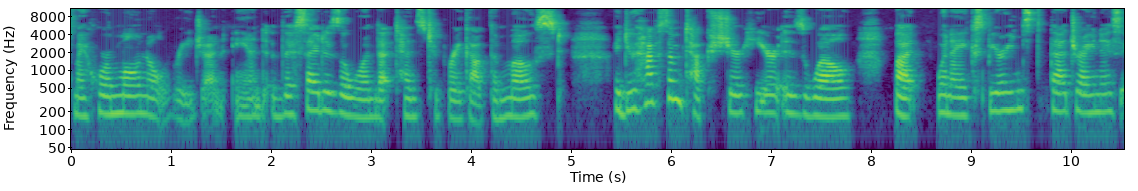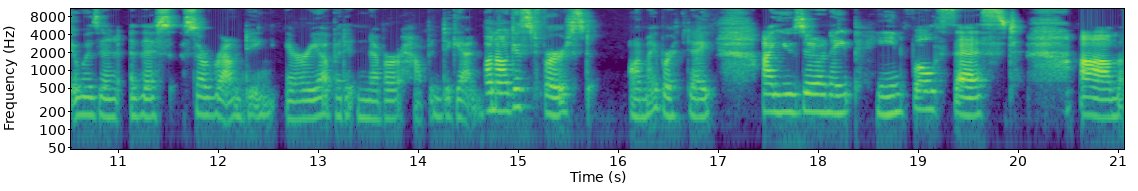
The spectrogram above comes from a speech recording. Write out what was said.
It's my hormonal region, and this side is the one that tends to break out the most. I do have some texture here as well, but when I experienced that dryness, it was in this surrounding area, but it never happened again. On August 1st, on my birthday. I used it on a painful cyst um,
